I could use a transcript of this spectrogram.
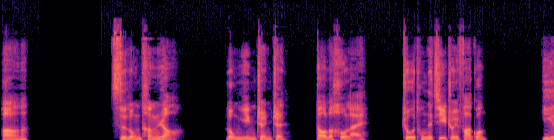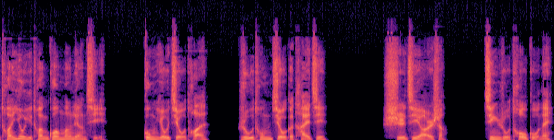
啊！紫龙腾绕，龙吟阵阵。到了后来，周通的脊椎发光，一团又一团光芒亮起，共有九团，如同九个台阶，拾阶而上，进入头骨内。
